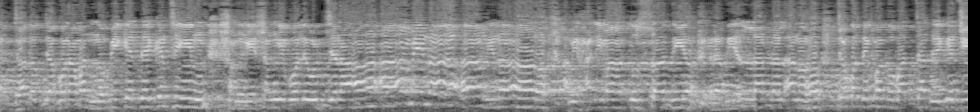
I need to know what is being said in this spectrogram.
এক ঝলক যখন আমার নবীকে দেখেছেন, সঙ্গে সঙ্গে বলে উঠছে না আমি না আমি হালিমা তুসাদিয়া রাদিয়াল্লাহু তাআলা আনহা। জগতে কত বাচ্চা দেখেছি,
